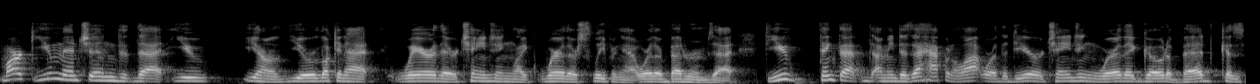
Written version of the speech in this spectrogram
Mark, you mentioned that you you know you're looking at where they're changing like where they're sleeping at where their bedrooms at. Do you think that i mean does that happen a lot where the deer are changing where they go to bed? Because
